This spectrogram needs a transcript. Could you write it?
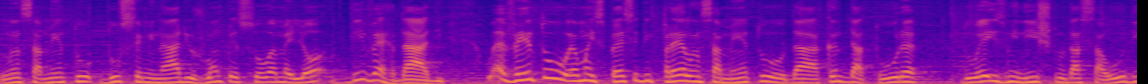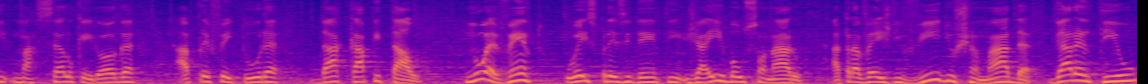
lançamento do seminário João Pessoa Melhor de Verdade. O evento é uma espécie de pré-lançamento da candidatura do ex-ministro da Saúde, Marcelo Queiroga, à prefeitura da capital. No evento, o ex-presidente Jair Bolsonaro, através de videochamada, garantiu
